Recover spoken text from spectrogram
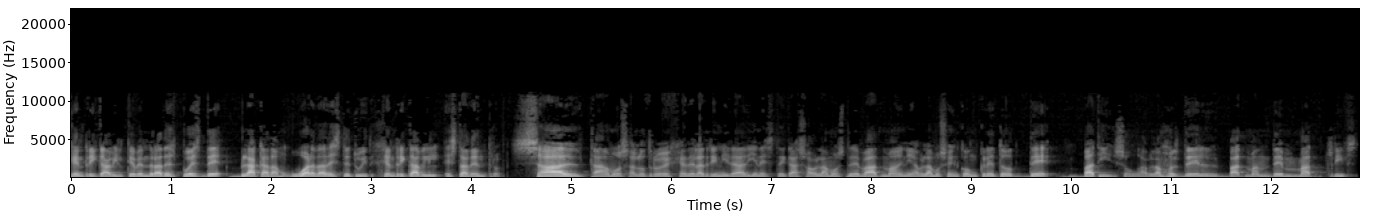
Henry Cavill, que vendrá después de Black Adam. Guardad este tweet. Henry Cavill está dentro. Saltamos al otro eje de la Trinidad y en este caso hablamos de Batman y hablamos en concreto de Battinson. Hablamos del Batman de Matt Reeves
